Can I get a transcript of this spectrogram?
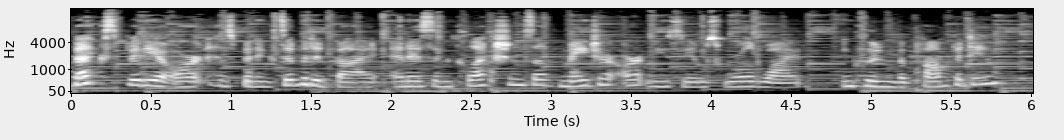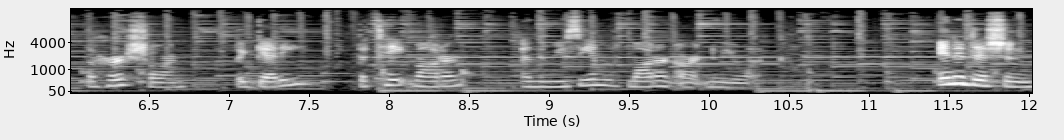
Beck's video art has been exhibited by and is in collections of major art museums worldwide, including the Pompidou, the Hirshhorn, the Getty, the Tate Modern, and the Museum of Modern Art, New York. In addition,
